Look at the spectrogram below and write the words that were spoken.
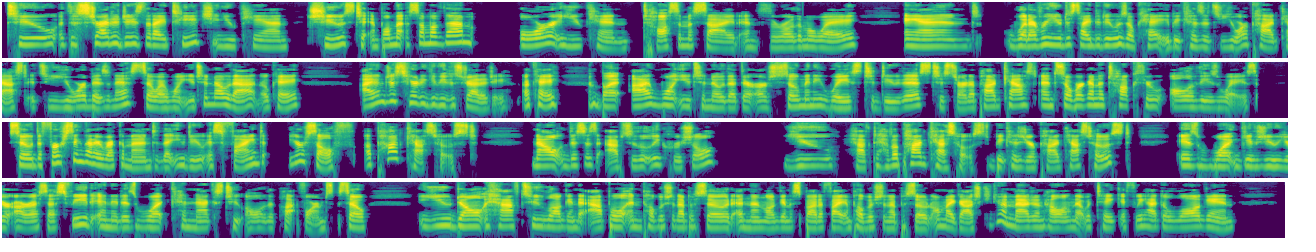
to the strategies that I teach, you can choose to implement some of them, or you can toss them aside and throw them away. And whatever you decide to do is okay because it's your podcast, it's your business. So I want you to know that. Okay. I am just here to give you the strategy. Okay. But I want you to know that there are so many ways to do this to start a podcast. And so we're going to talk through all of these ways. So, the first thing that I recommend that you do is find yourself a podcast host. Now, this is absolutely crucial. You have to have a podcast host because your podcast host is what gives you your RSS feed and it is what connects to all of the platforms. So, you don't have to log into Apple and publish an episode and then log into Spotify and publish an episode. Oh my gosh, can you imagine how long that would take if we had to log in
